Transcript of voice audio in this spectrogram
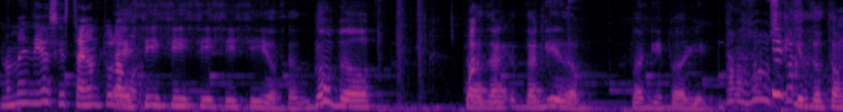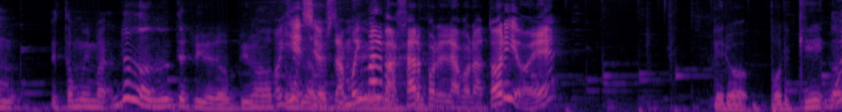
No me digas que está en tu eh, labor. sí, sí, sí, sí, sí. O sea, no, pero. Pero tra- tranquilo. Por aquí, por aquí. Vamos, vamos, Es que baja. esto está, está muy mal. No, no, no entres primero. primero Oye, se os da muy mal bajar por el laboratorio, ¿eh? Pero, ¿por qué No,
